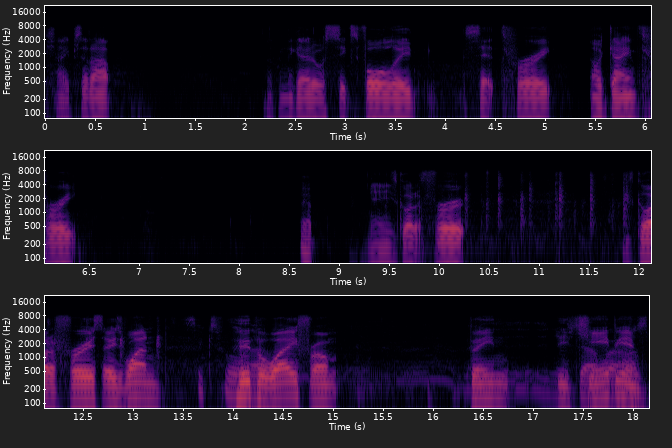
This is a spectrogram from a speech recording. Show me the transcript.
Shapes it up. Looking to go to a 6-4 lead, set three, or game three. Yep. Yeah, he's got it through. He's got it through, so he's one Six four. hoop up. away from being uh, New the South champion. Wales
